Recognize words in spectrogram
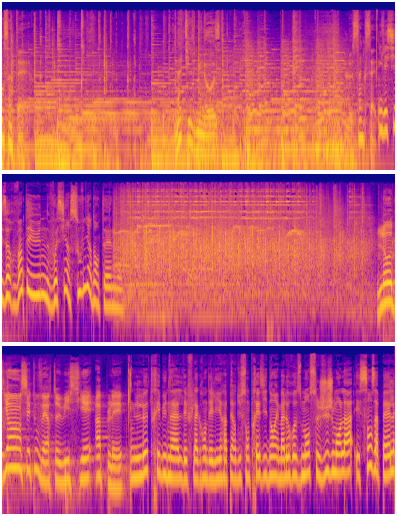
France Inter. Mathilde Munoz. Le 5-7. Il est 6h21, voici un souvenir d'antenne. L'audience est ouverte, huissier appelé. Le tribunal des flagrants délires a perdu son président et malheureusement ce jugement-là est sans appel.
